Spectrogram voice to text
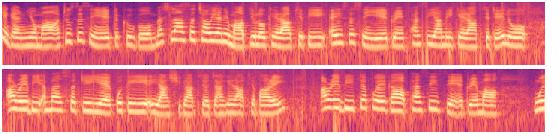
ယေကန်မြို့မှာအထူးစစ်စင်ရေးတစ်ခုကိုမက်လ16ရက်နေ့မှာပြုလုပ်ခဲ့တာဖြစ်ပြီးအဲဒီစစ်စင်ရေးအတွင်းဖမ်းဆီးရမိခဲ့တာဖြစ်တယ်လို့ RAB အမှတ်17ရဲ့ကွက်ကရေးအရာရှိကပြောကြားခဲ့တာဖြစ်ပါတယ်။ RAB တပ်ဖွဲ့ကဖမ်းဆီးစဉ်အတွင်းမှာငွေ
